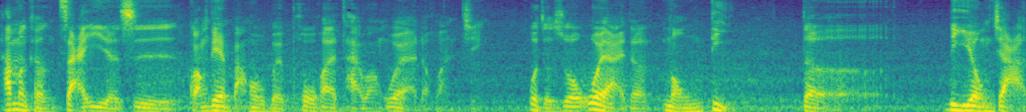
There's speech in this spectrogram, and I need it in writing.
他们可能在意的是光电板会不会破坏台湾未来的环境，或者说未来的农地的利用价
